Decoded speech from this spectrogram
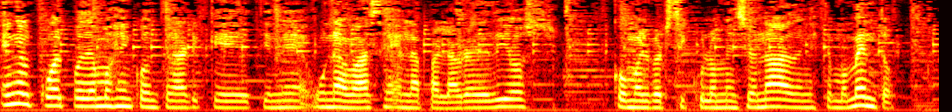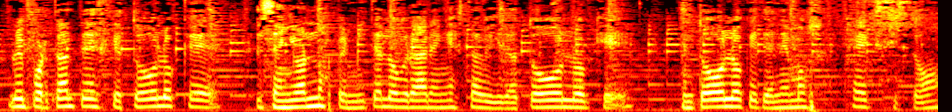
en el cual podemos encontrar que tiene una base en la palabra de Dios, como el versículo mencionado en este momento. Lo importante es que todo lo que el Señor nos permite lograr en esta vida, todo lo que, en todo lo que tenemos éxito,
